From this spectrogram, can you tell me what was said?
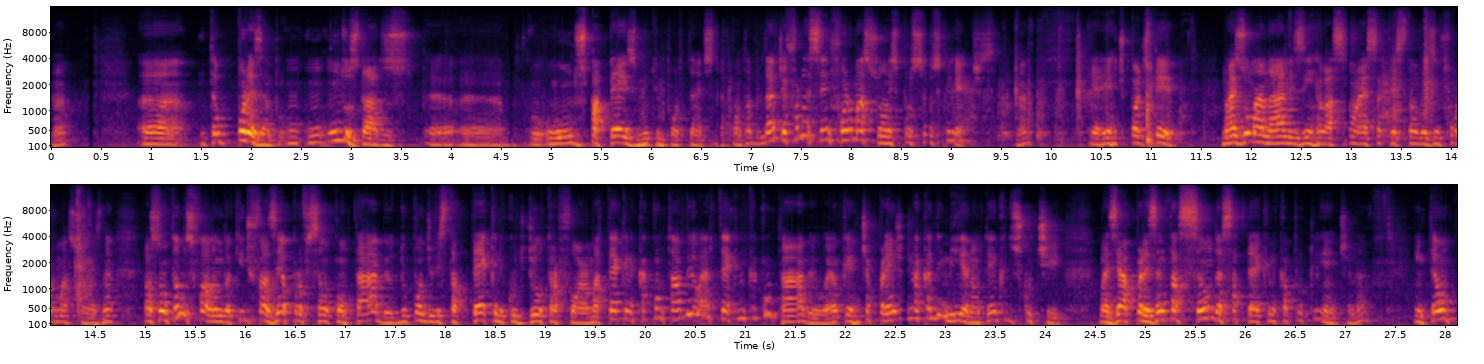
Né? Uh, então, por exemplo, um, um dos dados, uh, uh, um dos papéis muito importantes da contabilidade é fornecer informações para os seus clientes. Né? E aí a gente pode ter mais uma análise em relação a essa questão das informações. Né? Nós não estamos falando aqui de fazer a profissão contábil do ponto de vista técnico de outra forma. A técnica contábil é a técnica contábil, é o que a gente aprende na academia, não tem o que discutir. Mas é a apresentação dessa técnica para o cliente. Né? Então,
